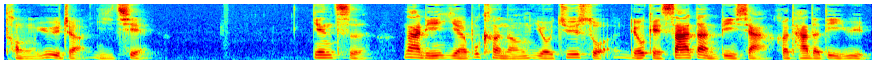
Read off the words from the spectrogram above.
统御着一切，因此。那里也不可能有居所留给撒旦陛下和他的地狱。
